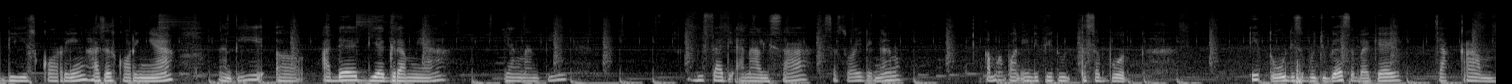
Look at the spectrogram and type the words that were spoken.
di scoring, hasil scoringnya nanti e, ada diagramnya yang nanti bisa dianalisa sesuai dengan kemampuan individu tersebut itu disebut juga sebagai cakram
